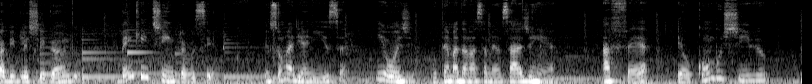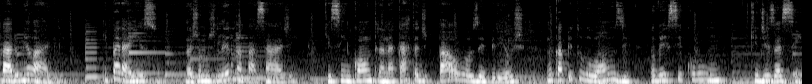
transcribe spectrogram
com a Bíblia chegando, bem quentinho para você. Eu sou Maria Anissa e hoje o tema da nossa mensagem é: A fé é o combustível para o milagre. E para isso, nós vamos ler uma passagem que se encontra na carta de Paulo aos Hebreus, no capítulo 11, no versículo 1, que diz assim:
